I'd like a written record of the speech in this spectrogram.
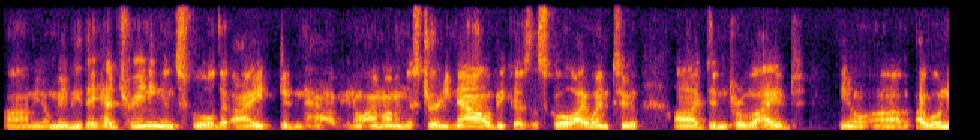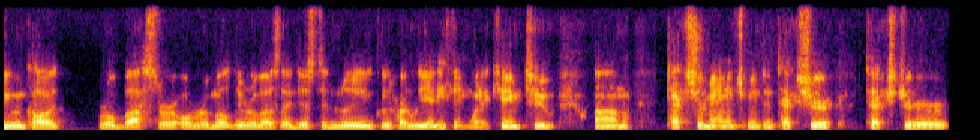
um, you know maybe they had training in school that i didn't have. You know i'm on this journey now because the school i went to uh, didn't provide you know uh, i wouldn't even call it robust or, or remotely robust. They just didn't really include hardly anything when it came to um, texture management and texture texture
